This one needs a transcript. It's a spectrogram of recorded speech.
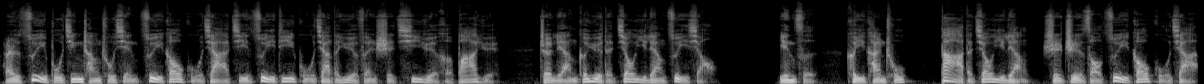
而最不经常出现最高股价及最低股价的月份是七月和八月，这两个月的交易量最小。因此可以看出，大的交易量是制造最高股价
